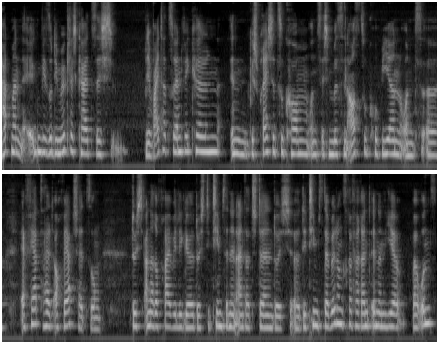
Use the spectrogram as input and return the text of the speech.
hat man irgendwie so die Möglichkeit, sich weiterzuentwickeln, in Gespräche zu kommen und sich ein bisschen auszuprobieren und äh, erfährt halt auch Wertschätzung durch andere Freiwillige, durch die Teams in den Einsatzstellen, durch äh, die Teams der BildungsreferentInnen hier bei uns.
